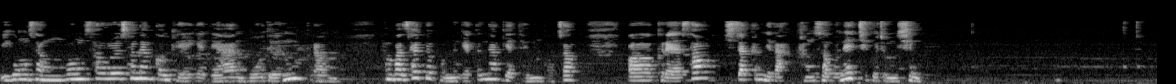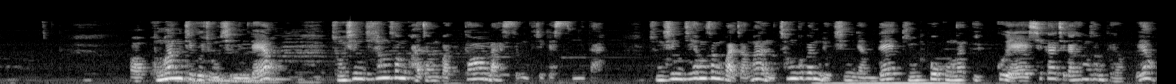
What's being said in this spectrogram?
2030 서울 선행권 계획에 대한 모든 그런 한번 살펴보는 게 끝나게 되는 거죠. 어, 그래서 시작합니다. 강서군의 지구 중심. 어, 공항지구 중심인데요. 중심지 형성 과정부터 말씀드리겠습니다. 중심지 형성 과정은 1960년대 김포공항 입구에 시가지가 형성되었고요.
